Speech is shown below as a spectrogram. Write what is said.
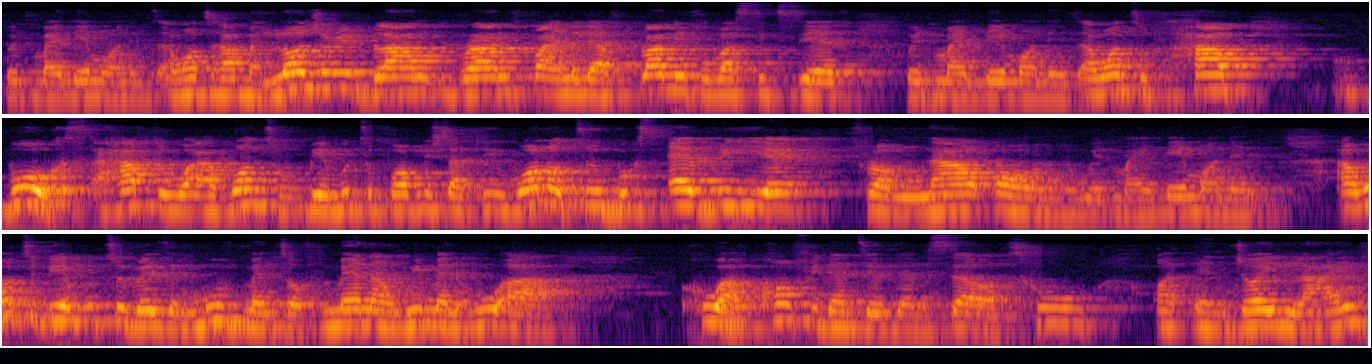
with my name on it. I want to have my lingerie brand, brand finally. I've planned it for over six years with my name on it. I want to have books i have to i want to be able to publish at least one or two books every year from now on with my name on it. I want to be able to raise a movement of men and women who are who are confident in themselves who enjoy life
